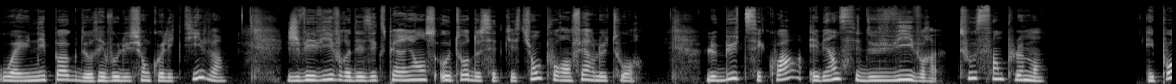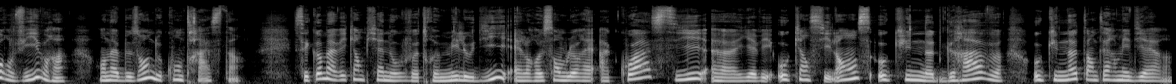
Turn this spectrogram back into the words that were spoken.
ou à une époque de révolution collective. Je vais vivre des expériences autour de cette question pour en faire le tour. Le but, c'est quoi? Eh bien, c'est de vivre, tout simplement. Et pour vivre, on a besoin de contraste. C'est comme avec un piano. Votre mélodie, elle ressemblerait à quoi si euh, il n'y avait aucun silence, aucune note grave, aucune note intermédiaire?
